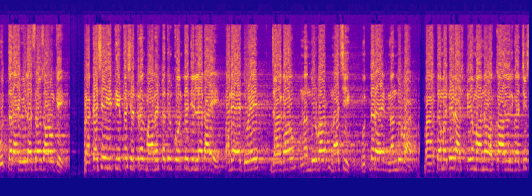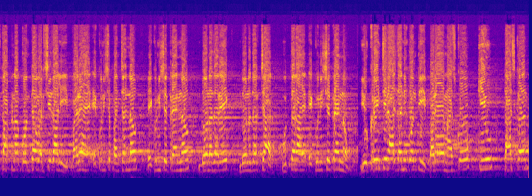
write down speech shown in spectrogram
उत्तर आहे विलासराव साळुंके. प्रकाश ही तीर्थक्षेत्र महाराष्ट्रातील कोणत्या जिल्ह्यात आहे? पर्याय आहे धुळे जळगाव नंदुरबार नाशिक. उत्तर आहे नंदुरबार. भारतामध्ये राष्ट्रीय मानव हक्क आयोगाची स्थापना कोणत्या वर्षी झाली? पर्याय आहे एकोणीसशे पंच्याण्णव एकोणीसशे त्र्याण्णव दोन हजार एक दोन हजार चार. उत्तर आहे एकोणीसशे त्र्याण्णव. युक्रेनची राजधानी कोणती? पर्याय मॉस्को कीव ताशकंद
